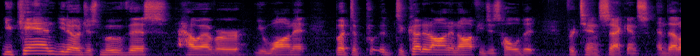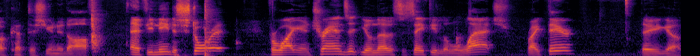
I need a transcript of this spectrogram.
you can, you know, just move this however you want it. But to, to cut it on and off, you just hold it for 10 seconds and that'll cut this unit off. And if you need to store it for while you're in transit, you'll notice the safety little latch right there. There you go.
